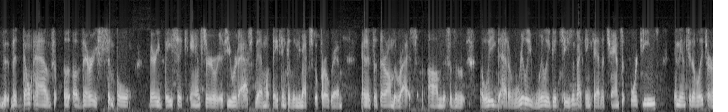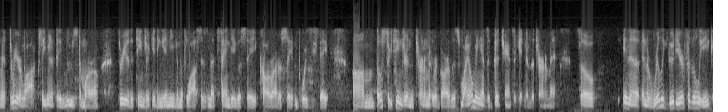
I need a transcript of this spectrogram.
that, that don't have a, a very simple, very basic answer if you were to ask them what they think of the New Mexico program, and it's that they're on the rise. Um, this is a, a league that had a really, really good season. I think they have a chance at four teams in the NCAA tournament. Three are locks. Even if they lose tomorrow, three of the teams are getting in, even with losses, and that's San Diego State, Colorado State, and Boise State. Um, those three teams are in the tournament regardless. Wyoming has a good chance of getting in the tournament. So, in a in a really good year for the league,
